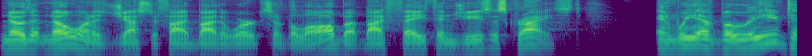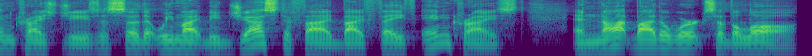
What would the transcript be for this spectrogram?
know that no one is justified by the works of the law, but by faith in Jesus Christ. And we have believed in Christ Jesus so that we might be justified by faith in Christ and not by the works of the law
